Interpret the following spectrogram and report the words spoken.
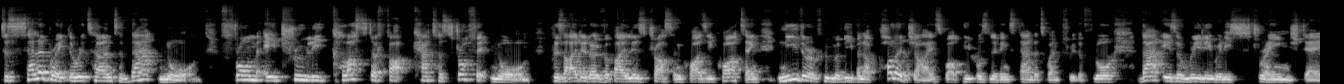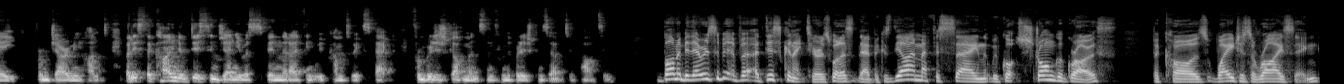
to celebrate the return to that norm from a truly clusterfuck catastrophic norm presided over by Liz Truss and Kwasi Kwarteng, neither of whom have even apologized while people's living standards went through the floor. That is a really, really strange day from Jeremy Hunt. But it's the kind of disingenuous spin that I think we've come to expect from British governments and from the British Conservative Party. Barnaby, there is a bit of a disconnect here as well, isn't there? Because the IMF is saying that we've got stronger growth because wages are rising.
